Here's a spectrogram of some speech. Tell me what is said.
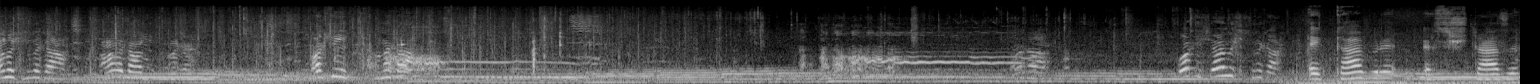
Anaka, Anaka, Anaka, Anaka, Anaka, Anaka, A cabra, assustada,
